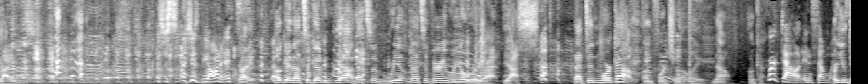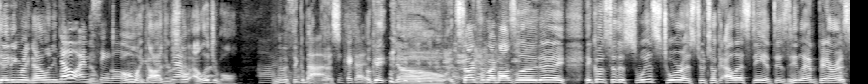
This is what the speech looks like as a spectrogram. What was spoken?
Right. let's just let's just be honest. right. Okay, that's a good. Yeah, that's a real. That's a very real regret. Yes. That didn't work out, unfortunately. No. Okay. Worked out in some way. Are you dating right now, anybody? No, I'm single. Oh my God, you're so Yeah. I'm gonna think about that. I this. think I got- Okay, no, it's time for my Mazel of the day. It goes to the Swiss tourist who took LSD at Disneyland Paris.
